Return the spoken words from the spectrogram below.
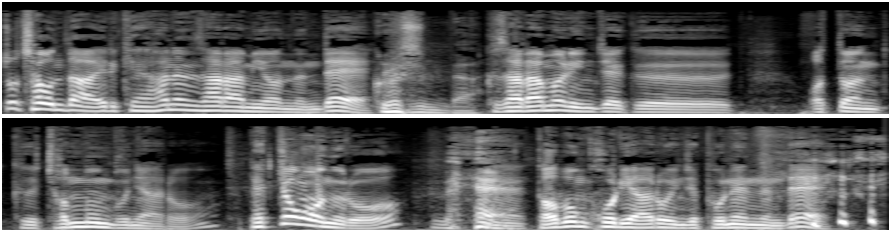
쫓아온다 이렇게 하는 사람이었는데 그렇습니다. 그 사람을 이제 그 어떤 그 전문 분야로 백종원으로 네. 네, 더본 코리아로 이제 보냈는데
